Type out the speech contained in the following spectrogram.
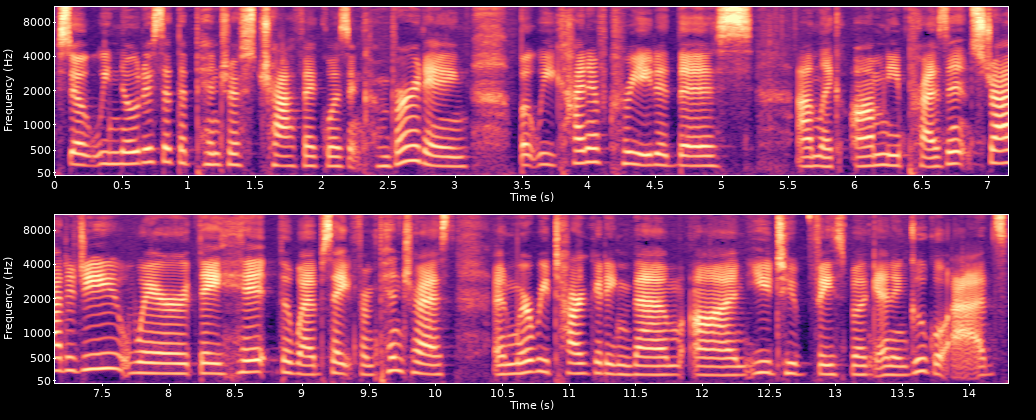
So we noticed that the Pinterest traffic wasn't converting, but we kind of created this um, like omnipresent strategy where they hit the website from Pinterest and we're retargeting them on YouTube, Facebook, and in Google ads.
